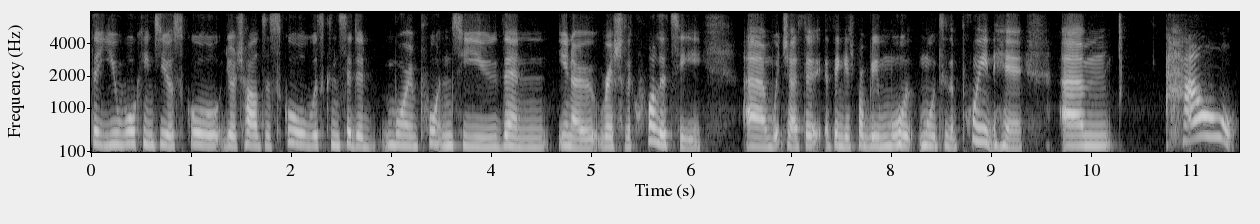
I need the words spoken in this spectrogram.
that you walking to your school, your child to school, was considered more important to you than you know racial equality um, which I, th- I, think is probably more more to the point here. Um, how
